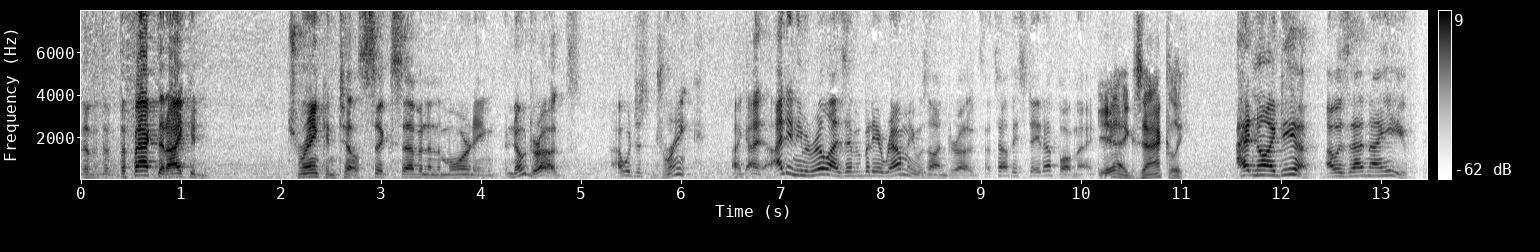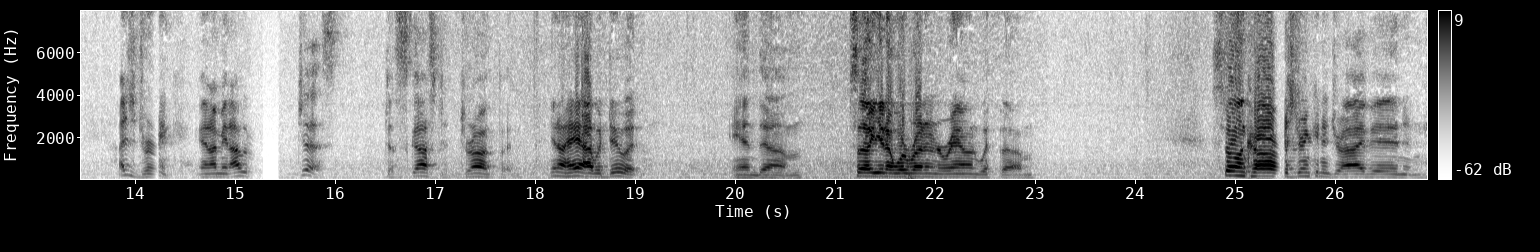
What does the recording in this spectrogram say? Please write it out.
the, the the fact that I could drink until six seven in the morning, no drugs. I would just drink. Like I, I didn't even realize everybody around me was on drugs. That's how they stayed up all night. Yeah, exactly. I had no idea. I was that naive. I just drank, and I mean, I was just disgusted, drunk, but you know, hey, I would do it. And um, so, you know, we're running around with um, stolen cars, drinking and driving, and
